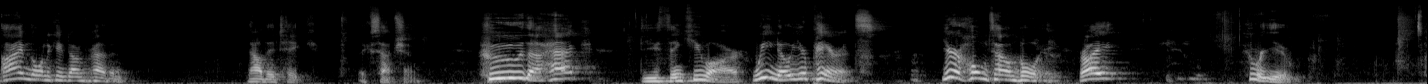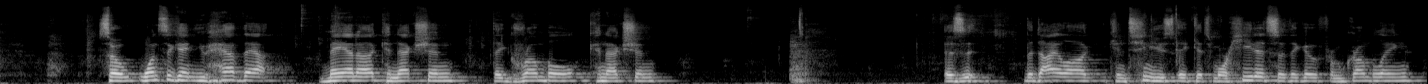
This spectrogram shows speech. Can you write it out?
I'm the one who came down from heaven. Now they take exception. Who the heck do you think you are? We know your parents. You're a hometown boy, right? Who are you? So, once again, you have that manna connection, they grumble connection. As it the dialogue continues, it gets more heated, so they go from grumbling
